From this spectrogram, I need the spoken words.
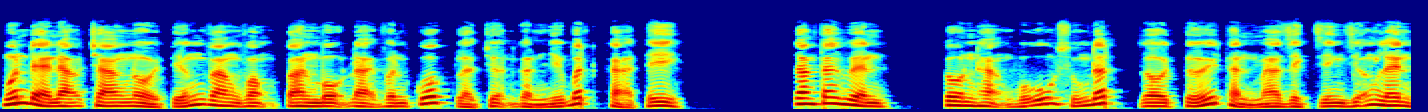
Muốn để đạo tràng nổi tiếng vang vọng toàn bộ Đại Vân Quốc là chuyện gần như bất khả thi. Giang Thái Huyền tôn hạng vũ xuống đất rồi tưới thần ma dịch dinh dưỡng lên,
